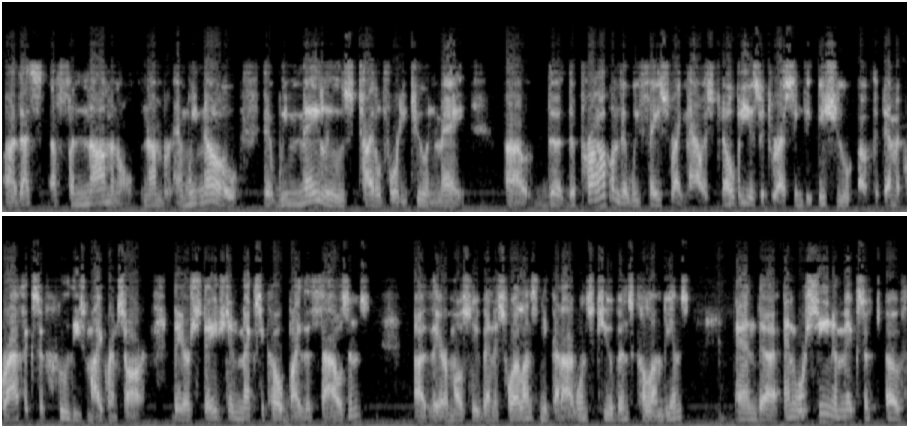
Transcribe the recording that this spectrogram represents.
Uh, that's a phenomenal number. And we know that we may lose Title 42 in May. Uh, the the problem that we face right now is nobody is addressing the issue of the demographics of who these migrants are. They are staged in Mexico by the thousands. Uh, they are mostly Venezuelans, Nicaraguans, Cubans, Colombians, and uh, and we're seeing a mix of, of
